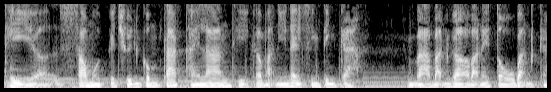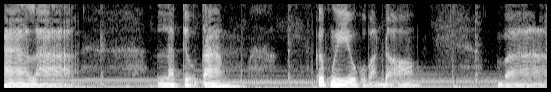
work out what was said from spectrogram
Thì uh, sau một cái chuyến công tác Thái Lan thì các bạn ấy nảy sinh tình cảm. Và bạn G bạn ấy tố bạn K là là tiểu tam cướp người yêu của bạn đó. Và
